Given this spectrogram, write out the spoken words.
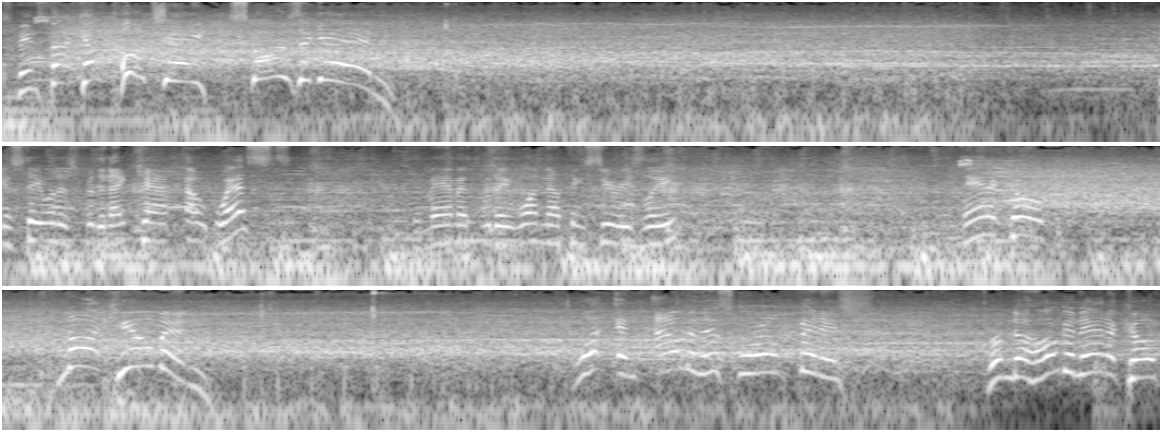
Spins back up, Kluche scores again. Can stay with us for the nightcap out west. The Mammoth with a 1-0 series lead. Nanticoke, not human! What an out-of-this-world finish from Tehoka Nanticoke,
